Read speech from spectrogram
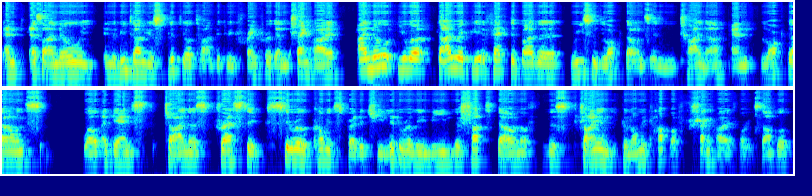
and as I know, in the meantime, you split your time between Frankfurt and Shanghai. I know you were directly affected by the recent lockdowns in China and lockdowns, well, against China's drastic zero COVID strategy literally mean the shutdown of this giant economic hub of Shanghai, for example.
